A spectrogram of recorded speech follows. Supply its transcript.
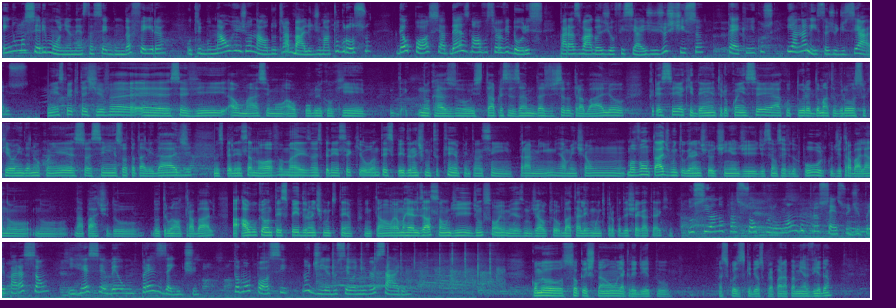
Em uma cerimônia nesta segunda-feira, o Tribunal Regional do Trabalho de Mato Grosso deu posse a 10 novos servidores para as vagas de oficiais de justiça, técnicos e analistas judiciários. Minha expectativa é servir ao máximo ao público que, no caso, está precisando da justiça do trabalho, crescer aqui dentro, conhecer a cultura do Mato Grosso que eu ainda não conheço assim em sua totalidade. Uma experiência nova, mas uma experiência que eu antecipei durante muito tempo. Então, assim, para mim, realmente é um, uma vontade muito grande que eu tinha de, de ser um servidor público, de trabalhar no, no, na parte do, do Tribunal do Trabalho. Algo que eu antecipei durante muito tempo. Então, é uma realização de, de um sonho mesmo, de algo que eu batalhei muito para poder chegar até aqui. Luciano passou por um longo processo de preparação e recebeu um presente. Tomou posse no dia do seu aniversário. Como eu sou cristão e acredito nas coisas que Deus prepara para a minha vida,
